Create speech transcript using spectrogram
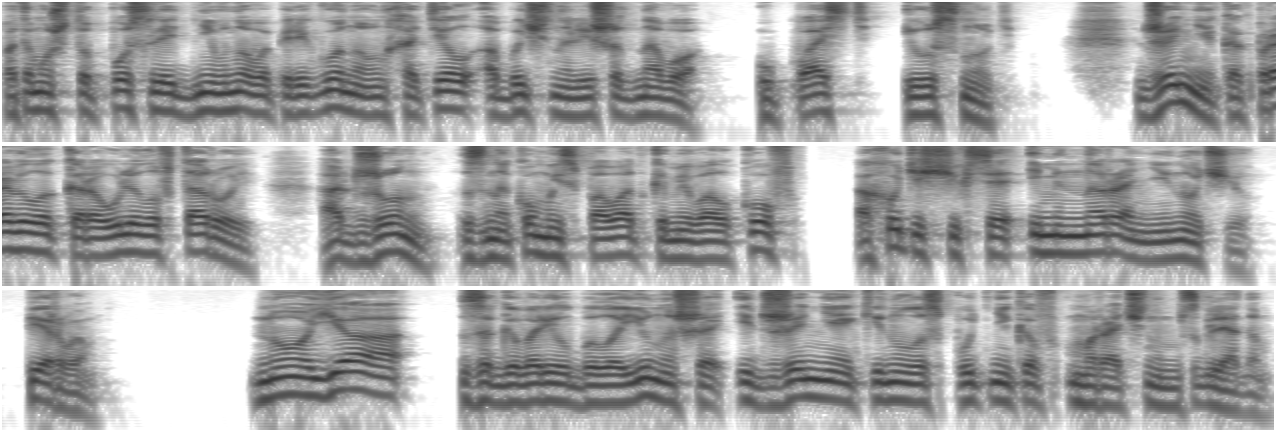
потому что после дневного перегона он хотел обычно лишь одного – упасть и уснуть. Дженни, как правило, караулила второй, а Джон, знакомый с повадками волков, охотящихся именно ранней ночью, первым. «Но я...» – заговорил было юноша, и Дженни окинула спутников мрачным взглядом.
